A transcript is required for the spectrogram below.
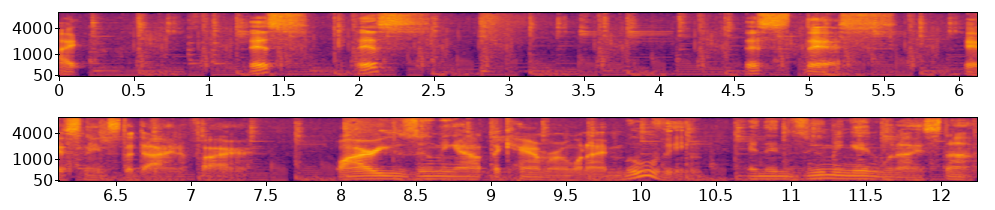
I this this this this this needs to die in a fire. Why are you zooming out the camera when I'm moving and then zooming in when I stop?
